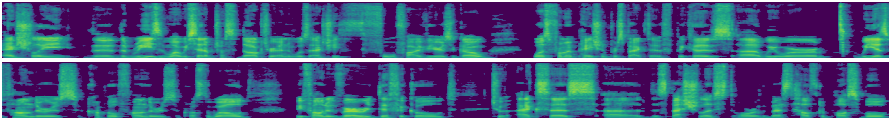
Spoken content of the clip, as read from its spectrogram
actually the the reason why we set up trusted doctor, and it was actually four or five years ago, was from a patient perspective because uh, we were we as founders, a couple of founders across the world, we found it very difficult to access uh, the specialist or the best healthcare possible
